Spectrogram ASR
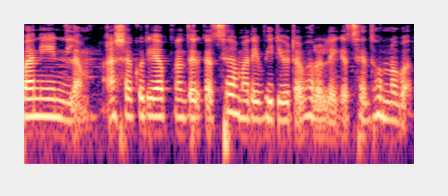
বানিয়ে নিলাম। আশা করি আপনাদের কাছে আমার এই ভিডিওটা ভালো লেগেছে। ধন্যবাদ।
